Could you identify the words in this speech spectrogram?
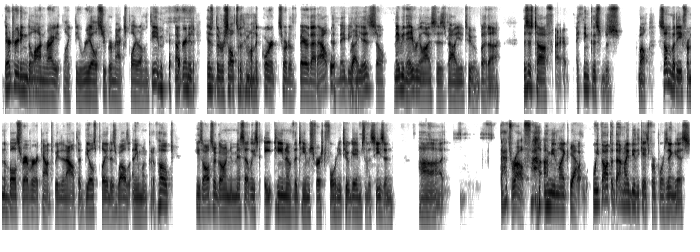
they're treating Delon Wright like the real super max player on the team. Now, granted, his the results with him on the court sort of bear that out that maybe right. he is. So maybe they realize his value too. But uh this is tough. I, I think this was well, somebody from the Bullets Forever account tweeted out that Beal's played as well as anyone could have hoped. He's also going to miss at least 18 of the team's first 42 games of the season. Uh, that's rough. I mean, like, yeah. we thought that that might be the case for Porzingis.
